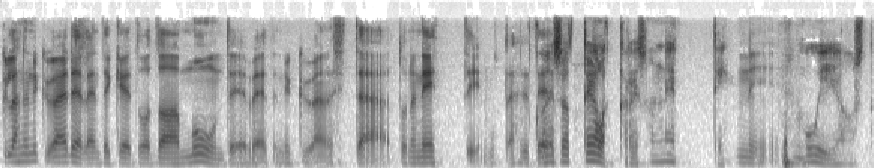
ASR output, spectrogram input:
kyllähän ne nykyään edelleen tekee tuota muun TVtä nykyään sitä tuonne nettiin, mutta se tee... se on telkkari, se on netti. Niin. Huijausta.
